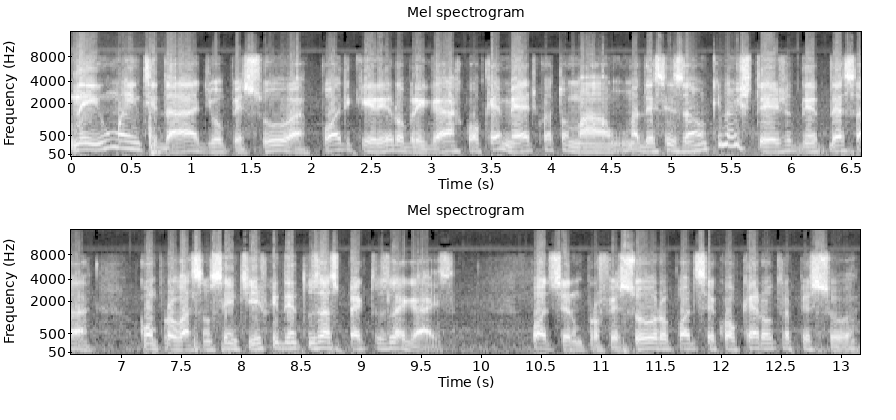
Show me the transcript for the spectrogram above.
Nenhuma entidade ou pessoa pode querer obrigar qualquer médico a tomar uma decisão que não esteja dentro dessa comprovação científica e dentro dos aspectos legais. Pode ser um professor ou pode ser qualquer outra pessoa.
